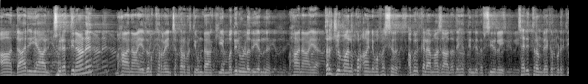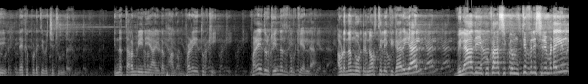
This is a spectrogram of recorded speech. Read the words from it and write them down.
ആ ദാരിയാൽ ചുരത്തിലാണ് മഹാനായ ദുൽഖറൈൻ ചക്രവർത്തി ഉണ്ടാക്കിയ മതിലുള്ളത് എന്ന് മഹാനായ തർജുമാൽ ഖുർആന്റെ മുഹസർ അബുൽ കലാം ആസാദ് അദ്ദേഹത്തിന്റെ തഫ്സീറിൽ ചരിത്രം രേഖപ്പെടുത്തി രേഖപ്പെടുത്തി വെച്ചിട്ടുണ്ട്. ഇന്നത്തെ അർമീനിയായുടെ ഭാഗം. പഴയ തുർക്കി. പഴയ തുർക്കി ഇന്നത്തെ തുർക്കിയല്ല. അവിടെ അങ്ങോട്ട് നോർത്തിലേക്ക് കയറിയാൽ വിലാദി കുക്കാസിക്കും ഇടയിൽ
